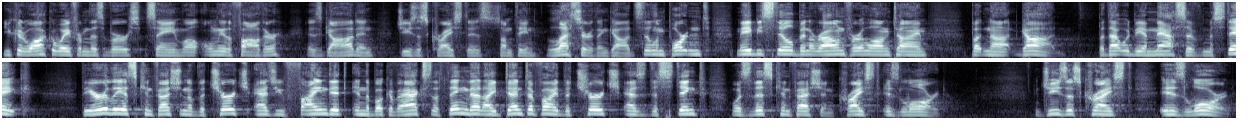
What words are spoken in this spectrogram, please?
you could walk away from this verse saying, well, only the Father is God and Jesus Christ is something lesser than God. Still important, maybe still been around for a long time, but not God. But that would be a massive mistake the earliest confession of the church as you find it in the book of Acts, the thing that identified the church as distinct was this confession Christ is Lord. Jesus Christ is Lord.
